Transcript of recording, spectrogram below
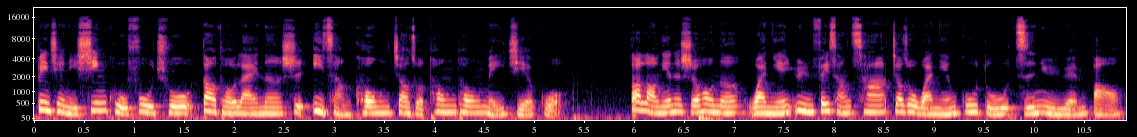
并且你辛苦付出，到头来呢，是一场空，叫做通通没结果。到老年的时候呢，晚年运非常差，叫做晚年孤独，子女缘薄。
